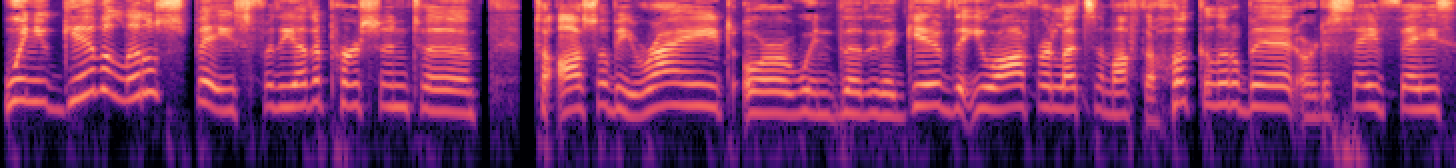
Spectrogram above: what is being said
When you give a little space for the other person to to also be right, or when the, the give that you offer lets them off the hook a little bit, or to save face,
